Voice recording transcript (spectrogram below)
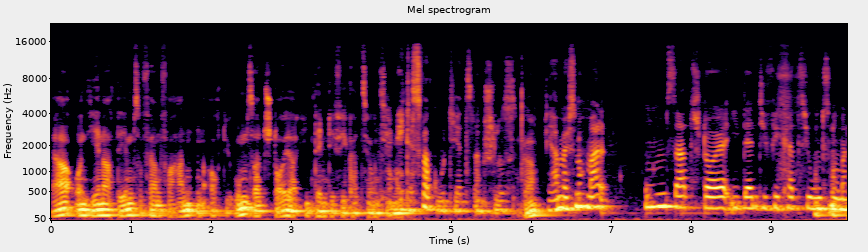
ja, und je nachdem, sofern vorhanden, auch die Umsatzsteueridentifikationsnummer. Hey, das war gut jetzt am Schluss. Ja, ja möchtest du nochmal Umsatzsteueridentifikationsnummer.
